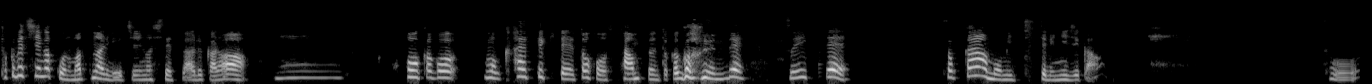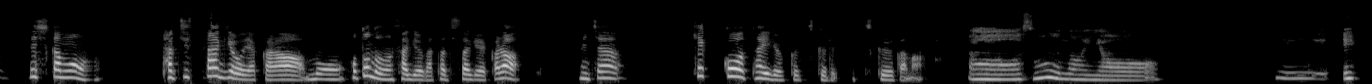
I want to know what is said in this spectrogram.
特別支援学校の真隣にうちの施設あるから、放課後、もう帰ってきて徒歩3分とか5分で着いて、そっからもうみっちり2時間。そう。で、しかも、立ち作業やから、もうほとんどの作業が立ち作業やから、めちゃ、結構体力作る、作るかな。ああ、そうなんや。えー、え、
